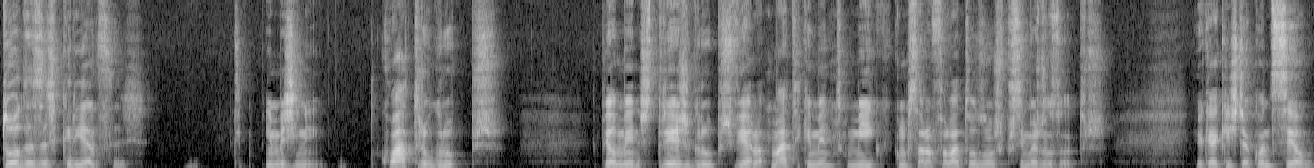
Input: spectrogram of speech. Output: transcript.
todas as crianças, tipo, imaginem, quatro grupos pelo menos três grupos vieram automaticamente comigo e começaram a falar todos uns por cima dos outros. E o que é que isto aconteceu?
